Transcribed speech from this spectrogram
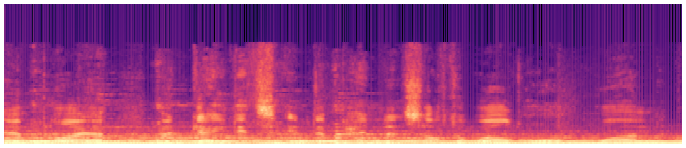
Empire, but gained its independence after World War I.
